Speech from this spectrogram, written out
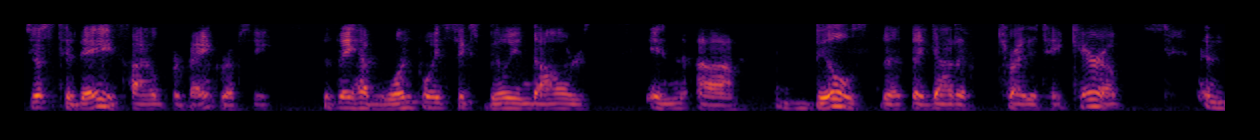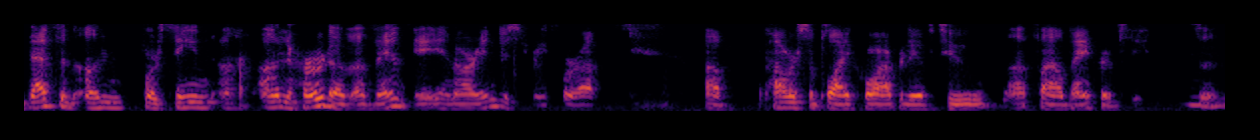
just today filed for bankruptcy because they have 1.6 billion dollars in uh, bills that they got to try to take care of, and that's an unforeseen, uh, unheard of event in our industry for a, a power supply cooperative to uh, file bankruptcy. Mm-hmm.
